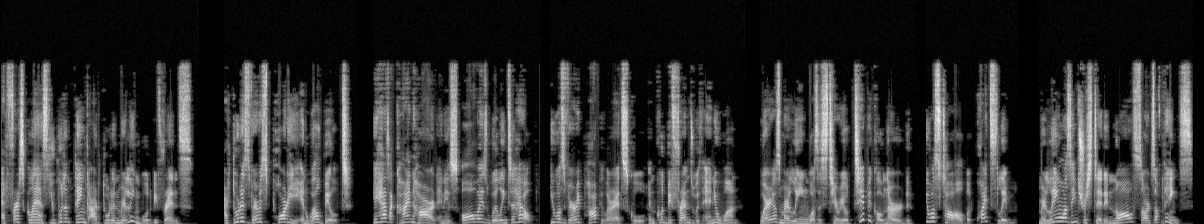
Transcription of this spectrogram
At first glance, you wouldn't think Arthur and Merlin would be friends. Arthur is very sporty and well built. He has a kind heart and is always willing to help. He was very popular at school and could be friends with anyone. Whereas Merlin was a stereotypical nerd. He was tall but quite slim, Merlin was interested in all sorts of things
